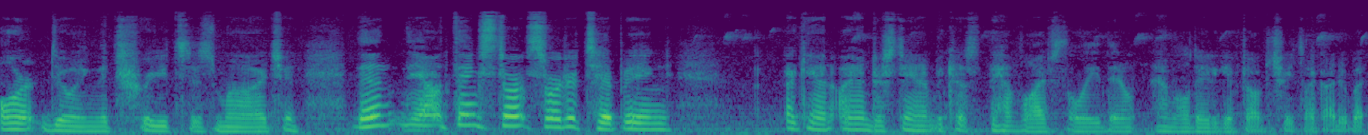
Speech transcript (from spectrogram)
aren't doing the treats as much, and then you know things start sort of tipping. Again, I understand because they have lives to lead; they don't have all day to give dogs treats like I do, but.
